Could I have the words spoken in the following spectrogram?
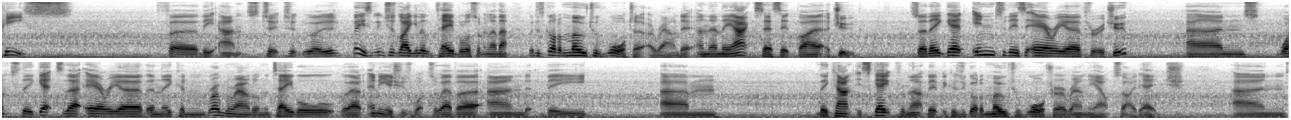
piece for the ants to, to basically just like a little table or something like that, but it's got a moat of water around it, and then they access it via a tube. So they get into this area through a tube, and once they get to that area, then they can roam around on the table without any issues whatsoever, and the um, they can't escape from that bit because you've got a moat of water around the outside edge, and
